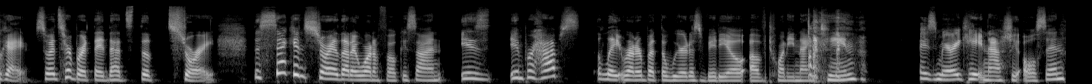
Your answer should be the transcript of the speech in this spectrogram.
Okay, so it's her birthday. That's the story. The second story that I want to focus on is in perhaps a late runner, but the weirdest video of 2019 is Mary Kate and Ashley Olsen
